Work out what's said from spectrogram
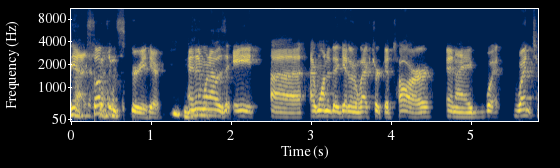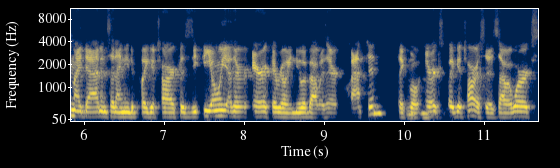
yeah, something screwy here. And then when I was eight, uh, I wanted to get an electric guitar, and I w- went to my dad and said I need to play guitar because the, the only other Eric I really knew about was Eric Clapton. Like, well, Mhm. Eric's play guitar, so this is how it works.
